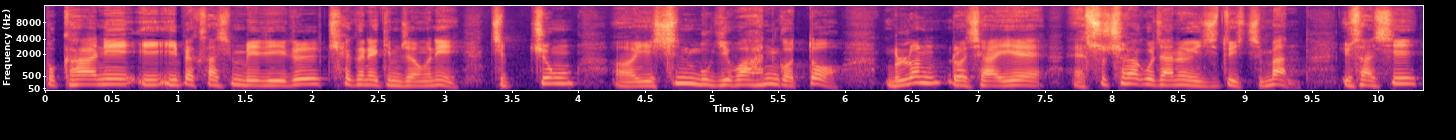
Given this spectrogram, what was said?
북한이 이 240mm를 최근에 김정은이 집중 어, 이 신무기화한 것도 물론 러시아에 수출하고자 하는 의지도 있지만 유사시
